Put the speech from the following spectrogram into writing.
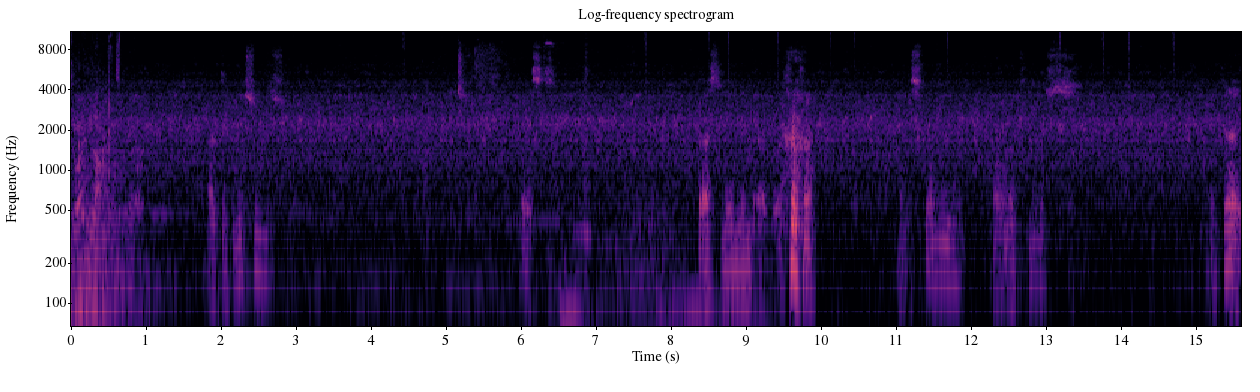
enjoying Liarsburg? Active missions. Best. Best minion ever. Undiscovered. Colin of Peace. Okay.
